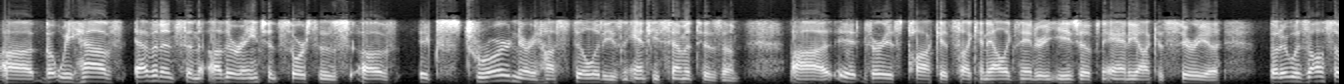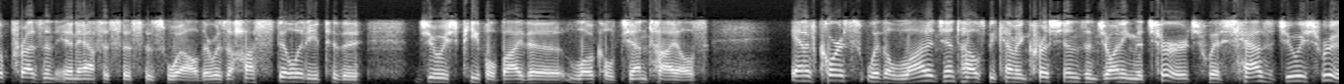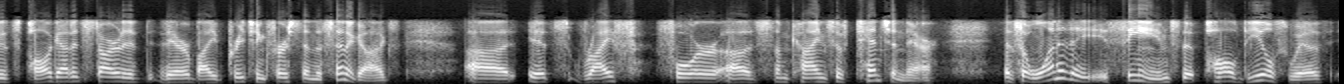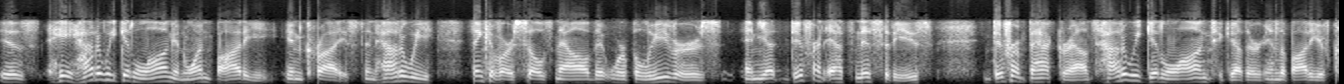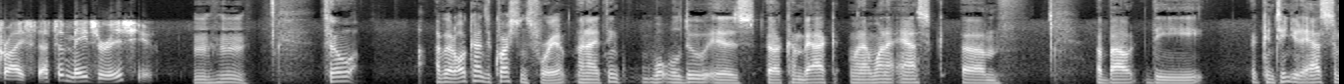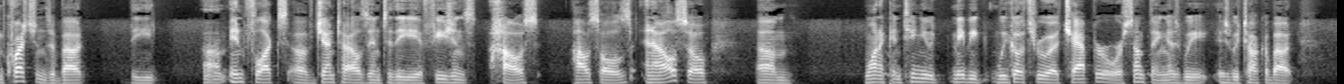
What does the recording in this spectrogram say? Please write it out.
Uh, but we have evidence in other ancient sources of extraordinary hostilities and anti-Semitism uh, at various pockets, like in Alexandria, Egypt, and Antioch, Syria. But it was also present in Ephesus as well. There was a hostility to the Jewish people by the local Gentiles. And of course, with a lot of Gentiles becoming Christians and joining the church, which has Jewish roots, Paul got it started there by preaching first in the synagogues. Uh, it's rife for uh, some kinds of tension there. And so, one of the themes that Paul deals with is hey, how do we get along in one body in Christ? And how do we think of ourselves now that we're believers and yet different ethnicities, different backgrounds? How do we get along together in the body of Christ? That's a major issue. hmm So, I've got all kinds of questions for you, and I think what we'll do is uh, come back when I want to ask um, about the uh, continue to ask some questions about the um, influx of Gentiles into the Ephesians house households, and I also um, want to continue. Maybe we go through a chapter or something as we as we talk about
